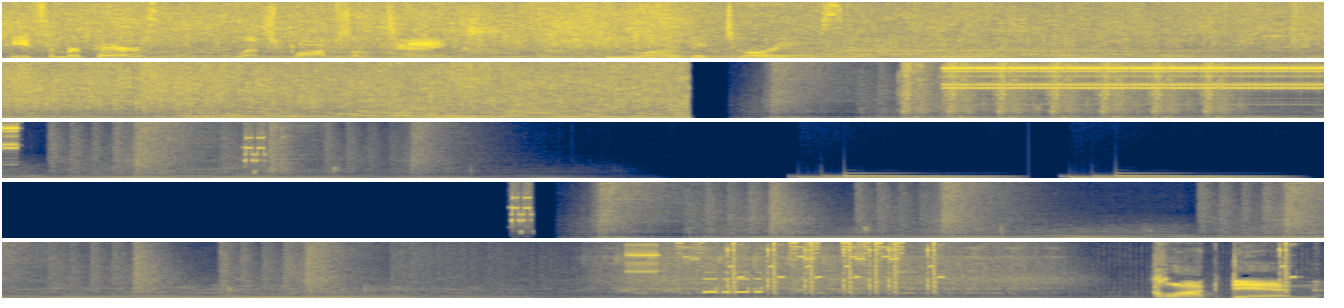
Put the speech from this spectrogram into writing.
Need some repairs? Let's pop some tanks. You are victorious. Clocked in.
